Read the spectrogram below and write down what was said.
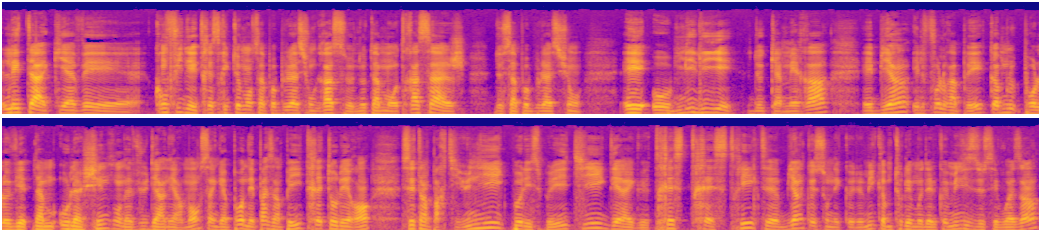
L'État qui avait confiné très strictement sa population grâce notamment au traçage de sa population et aux milliers de caméras, eh bien, il faut le rappeler, comme pour le Vietnam ou la Chine qu'on a vu dernièrement, Singapour n'est pas un pays très tolérant. C'est un parti unique, police politique, des règles très très strictes, bien que son économie, comme tous les modèles communistes de ses voisins,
